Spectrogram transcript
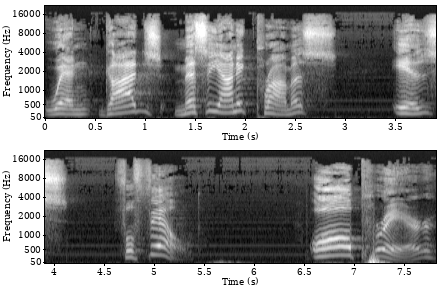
when God's messianic promise is fulfilled. All prayer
